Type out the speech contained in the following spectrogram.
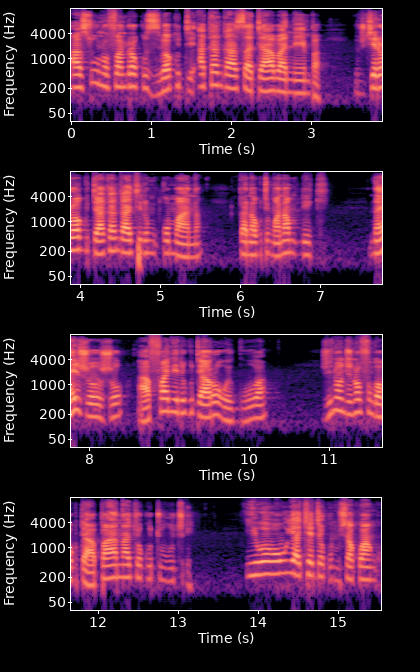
asi unofanira kuziva kuti akanga asati ava nemba zvichireva kuti akanga achiri mukomana kana kuti mwana mudiki. Naizvozvo haafaniri kuti arohwe guva. Zvino ndinofunga kuti hapana chokuti utye. Iwe wouya chete kumusha kwangu.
